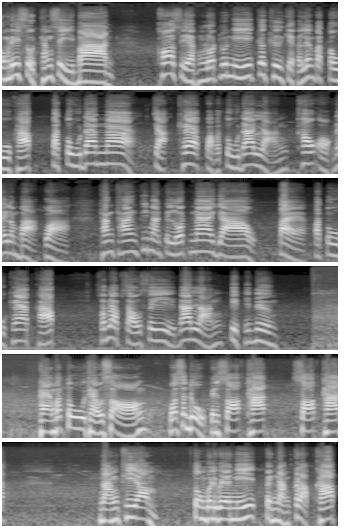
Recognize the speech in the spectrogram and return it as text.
ลงได้สุดทั้ง 4 บาน ข้อเสียของรถรุ่นนี้ก็คือเกี่ยวกับเรื่องประตูครับ ประตูด้านหน้าจะแคบกว่าประตูด้านหลังเข้าออกได้ลำบากกว่า ทั้งๆทที่มันเป็นรถหน้ายาว แต่ประตูแคบครับ สำหรับเสาซีด้านหลังติดนิดนึง แผงประตูแถว 2 วัสดุเป็นซอฟทัชซอฟทัชหนังเทียม ตรงบริเวณนี้เป็นหนังกลับครับ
